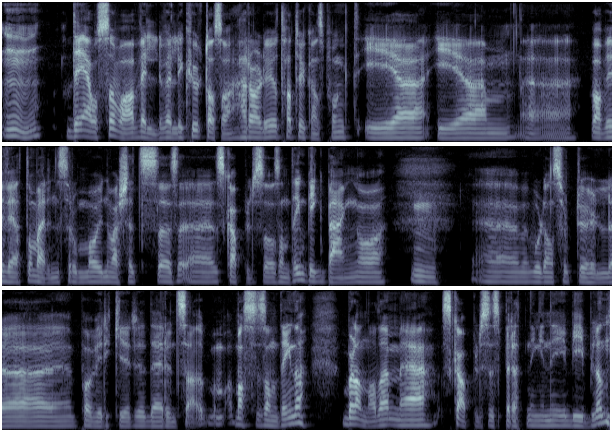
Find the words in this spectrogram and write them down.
Mm. Det også var veldig veldig kult. Også. Her har du jo tatt utgangspunkt i, eh, i um, uh, hva vi vet om verdensrommet og universets uh, skapelse og sånne ting. Big Bang og eh, hvordan sorte hull eh, påvirker det rundt seg. Masse sånne ting. da Blanda det med skapelsesberetningen i Bibelen.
